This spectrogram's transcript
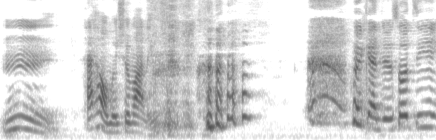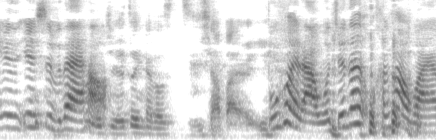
嗯，还好我没选马铃薯。会感觉说今天运运势不太好。我觉得这应该都是只是瞎掰而已。不会啦，我觉得很好玩。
